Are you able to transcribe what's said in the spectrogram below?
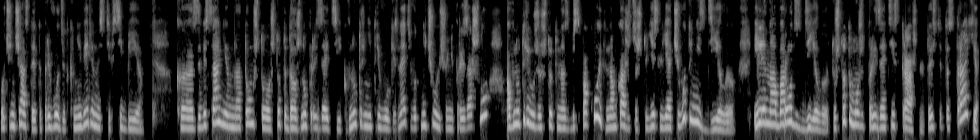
Очень часто это приводит к неверенности в себе, к зависаниям на том, что что-то должно произойти, к внутренней тревоге. Знаете, вот ничего еще не произошло, а внутри уже что-то нас беспокоит, и нам кажется, что если я чего-то не сделаю или наоборот сделаю, то что-то может произойти страшное. То есть это страхи,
